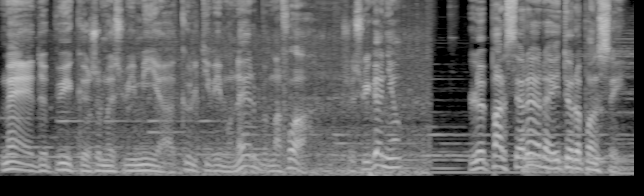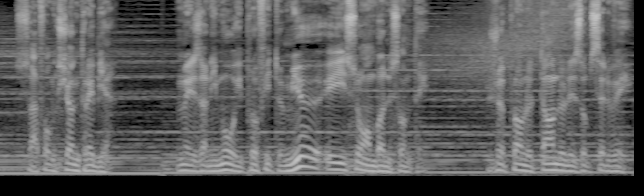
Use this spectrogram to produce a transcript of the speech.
Mais depuis que je me suis mis à cultiver mon herbe, ma foi, je suis gagnant. Le parcelleur a été repensé, ça fonctionne très bien. Mes animaux y profitent mieux et ils sont en bonne santé. Je prends le temps de les observer.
